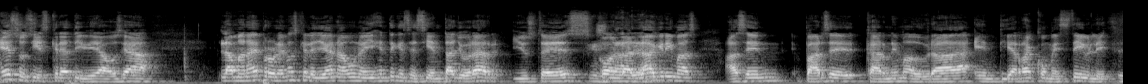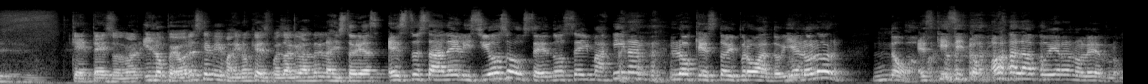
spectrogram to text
eso sí es creatividad, o sea, la mano de problemas que le llegan a uno, hay gente que se sienta a llorar y ustedes Sí, con las lágrimas hacen, parce, carne madurada en tierra comestible. Sí, sí, sí. Qué tesos, weón. Y lo peor es que me imagino que después salió André en las historias. Esto está delicioso, ustedes no se imaginan lo que estoy probando. Y el olor, no, exquisito. Ojalá pudieran olerlo.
